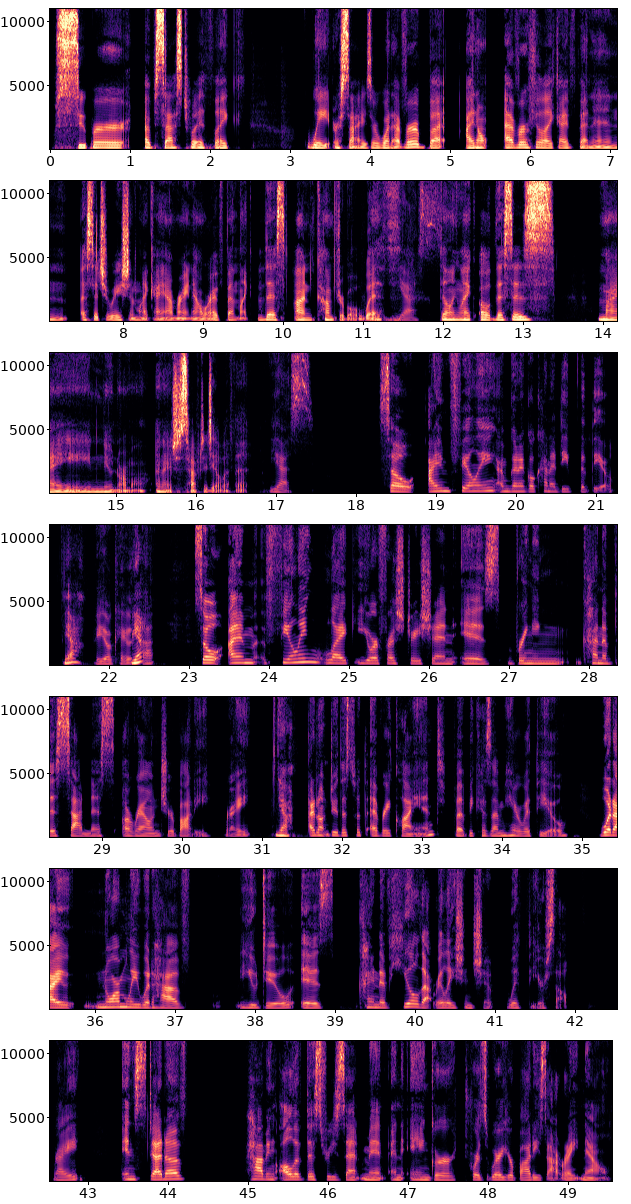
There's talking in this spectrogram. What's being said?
super obsessed with like weight or size or whatever, but I don't ever feel like I've been in a situation like I am right now where I've been like this uncomfortable with Yes. feeling like, oh, this is my new normal and I just have to deal with it. Yes. So I'm feeling, I'm going to go kind of deep with you. Yeah. Are you okay with Yeah. that? So I'm feeling like your frustration is bringing kind of this sadness around your body, right? Yeah. I don't do this with every client, but because I'm here with you, what I normally would have you do is kind of heal that relationship with yourself, right? Instead of having all of this resentment and anger towards where your body's at right now,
